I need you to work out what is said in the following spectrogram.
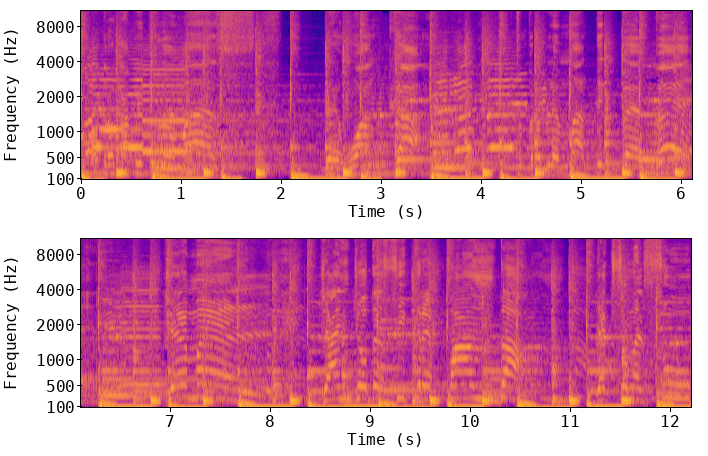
Otro capítulo más De Juan K. Tu problematic bebé. Gemel Janjo de Secret Panda Jackson el Sur.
